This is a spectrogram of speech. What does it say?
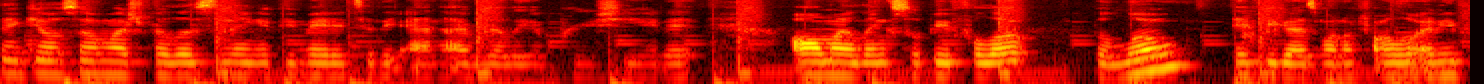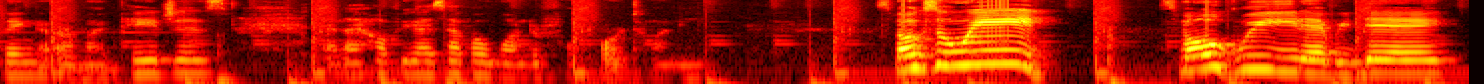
Thank you all so much for listening. If you made it to the end, I really appreciate it. All my links will be below below if you guys want to follow anything or my pages. And I hope you guys have a wonderful 420. Smoke some weed! Smoke weed every day.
